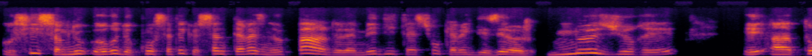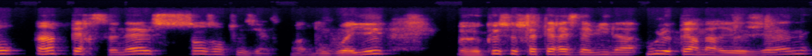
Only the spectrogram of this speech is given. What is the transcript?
Aussi, sommes-nous heureux de constater que Sainte Thérèse ne parle de la méditation qu'avec des éloges mesurés et un ton impersonnel sans enthousiasme. Donc, vous voyez, euh, que ce soit Thérèse d'Avila ou le Père Marie-Eugène,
